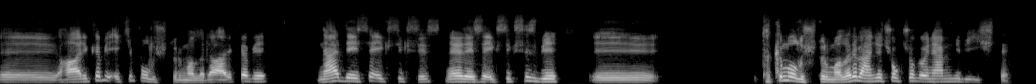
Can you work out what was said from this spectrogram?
e, harika bir ekip oluşturmaları, harika bir neredeyse eksiksiz, neredeyse eksiksiz bir e, takım oluşturmaları bence çok çok önemli bir işti.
